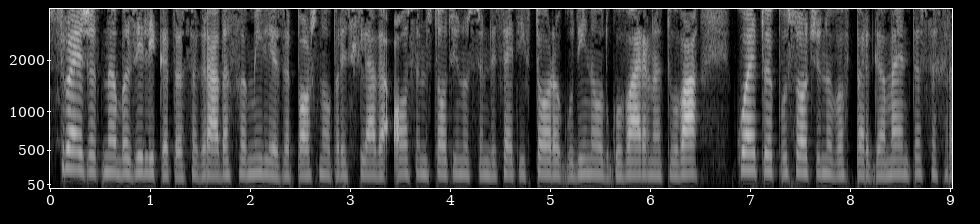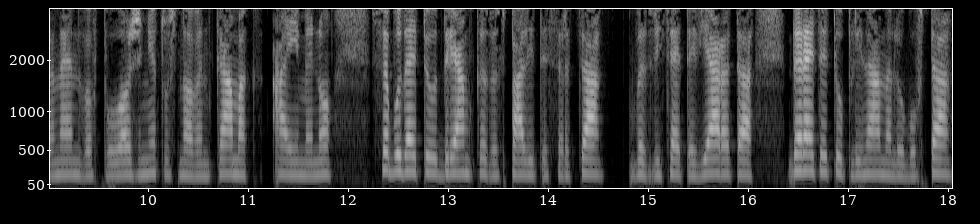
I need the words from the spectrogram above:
Строежът на базиликата Саграда Фамилия започнал през 1882 година отговаря на това, което е посочено в пергамента, съхранен в положеният основен камък, а именно «Събудете от дрямка за спалите сърца, възвисете вярата, дарете топлина на любовта,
